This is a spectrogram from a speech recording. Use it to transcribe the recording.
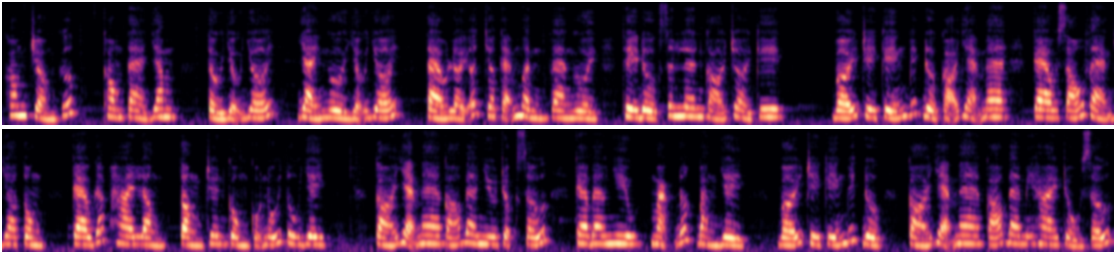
không trộm cướp, không tà dâm, tự giữ giới, dạy người giữ giới, tạo lợi ích cho cả mình và người thì được sinh lên cõi trời kia. Với tri kiến biết được cõi dạ ma cao 6 vạn do tuần, cao gấp hai lần tầng trên cùng của núi Tu Di. Cõi dạ ma có bao nhiêu trực xứ, cao bao nhiêu, mặt đất bằng gì. Với tri kiến biết được cõi dạ ma có 32 trụ xứ,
